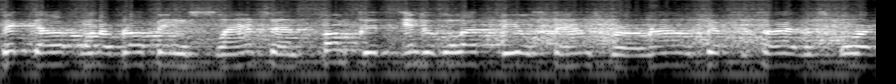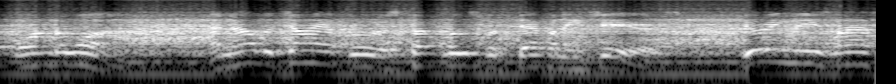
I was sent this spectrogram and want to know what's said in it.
picked out one of Ruffing's slants, and pumped it into the left field stands for a round trip to tie the score at one to one. And now the Giant is cut loose with deafening cheers. During these last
